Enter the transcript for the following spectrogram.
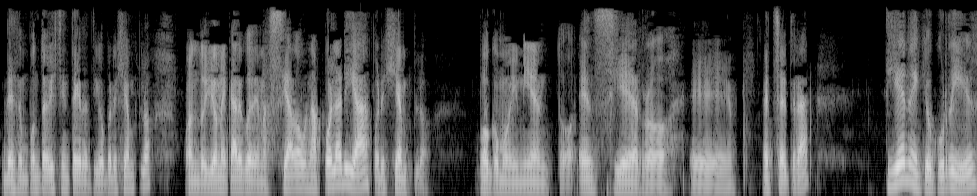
Desde un punto de vista integrativo, por ejemplo, cuando yo me cargo demasiado una polaridad, por ejemplo, poco movimiento, encierro, eh, etcétera, tiene que ocurrir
